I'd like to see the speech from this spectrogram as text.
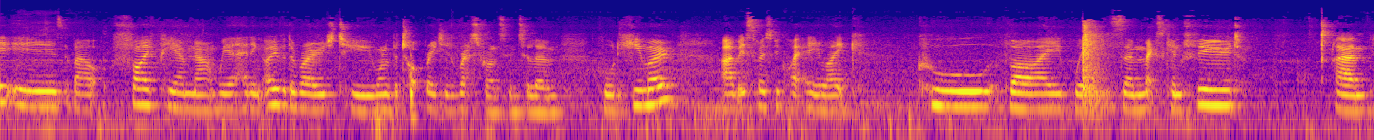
It is about 5pm now and we are heading over the road to one of the top rated restaurants in Tulum called Humo. Um, it's supposed to be quite a like cool vibe with some Mexican food. Um,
